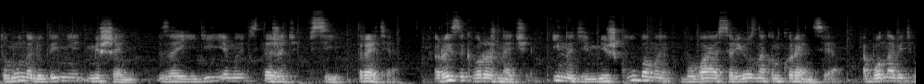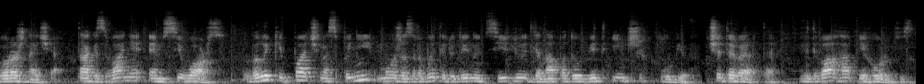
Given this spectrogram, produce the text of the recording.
Тому на людині мішень за її діями стежать всі. Третє. Ризик ворожнечі. Іноді між клубами буває серйозна конкуренція або навіть ворожнеча, так звані MC Wars. Великий патч на спині може зробити людину ціллю для нападу від інших клубів. Четверте відвага і гордість.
